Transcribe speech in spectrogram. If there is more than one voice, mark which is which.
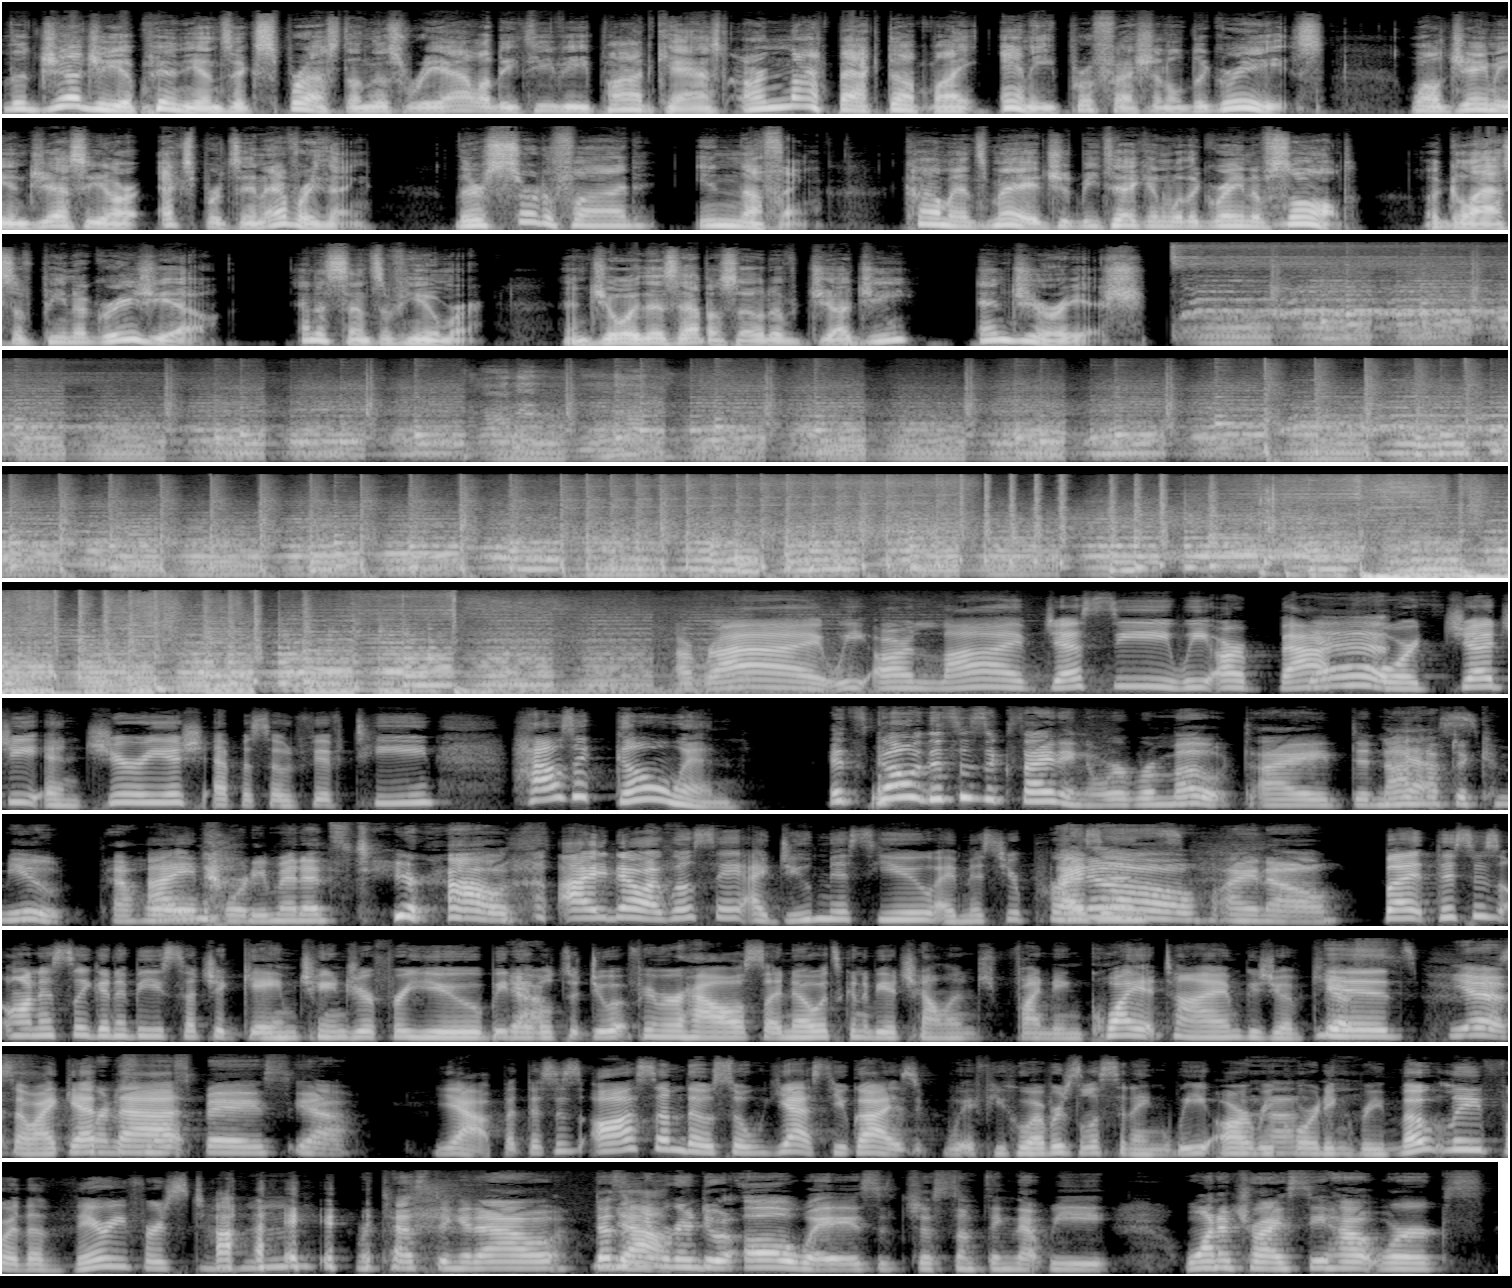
Speaker 1: The judgy opinions expressed on this reality TV podcast are not backed up by any professional degrees. While Jami and Jessi are experts in everything, they're certified in nothing. Comments made should be taken with a grain of salt, a glass of Pinot Grigio, and a sense of humor. Enjoy this episode of Judgey and Juryish.
Speaker 2: Right, we are live. Jessi, we are back
Speaker 3: Yes.
Speaker 2: for Judgey and Juryish episode 15. How's it going?
Speaker 3: It's going. This is exciting. We're remote. I did not have to commute a
Speaker 2: I
Speaker 3: whole 40 minutes to your house.
Speaker 2: I know, I will say I do miss you. I miss your
Speaker 3: I
Speaker 2: presence.
Speaker 3: know. I know.
Speaker 2: But this is honestly going to be such a game changer for you, being
Speaker 3: Yeah.
Speaker 2: able to do it from your house. I know it's going to be a challenge finding quiet time because you have kids.
Speaker 3: Yes.
Speaker 2: So I get
Speaker 3: We're in a small
Speaker 2: that.
Speaker 3: space. Yeah.
Speaker 2: Yeah, but this is awesome though. So yes, you guys, if you whoever's listening, we are
Speaker 3: Uh-huh.
Speaker 2: recording remotely for the very first time.
Speaker 3: Mhm. We're testing it out. Doesn't
Speaker 2: Yeah.
Speaker 3: mean we're going to do it always. It's just something that we want to try, see how it works,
